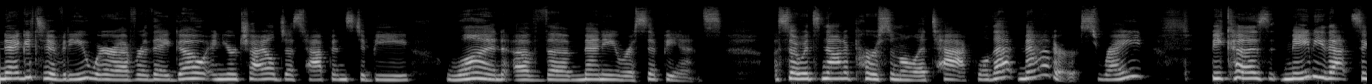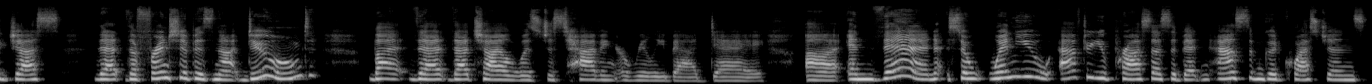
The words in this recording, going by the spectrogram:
negativity wherever they go. And your child just happens to be one of the many recipients. So it's not a personal attack. Well, that matters, right? Because maybe that suggests that the friendship is not doomed, but that that child was just having a really bad day. Uh, and then, so when you, after you process a bit and ask some good questions,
